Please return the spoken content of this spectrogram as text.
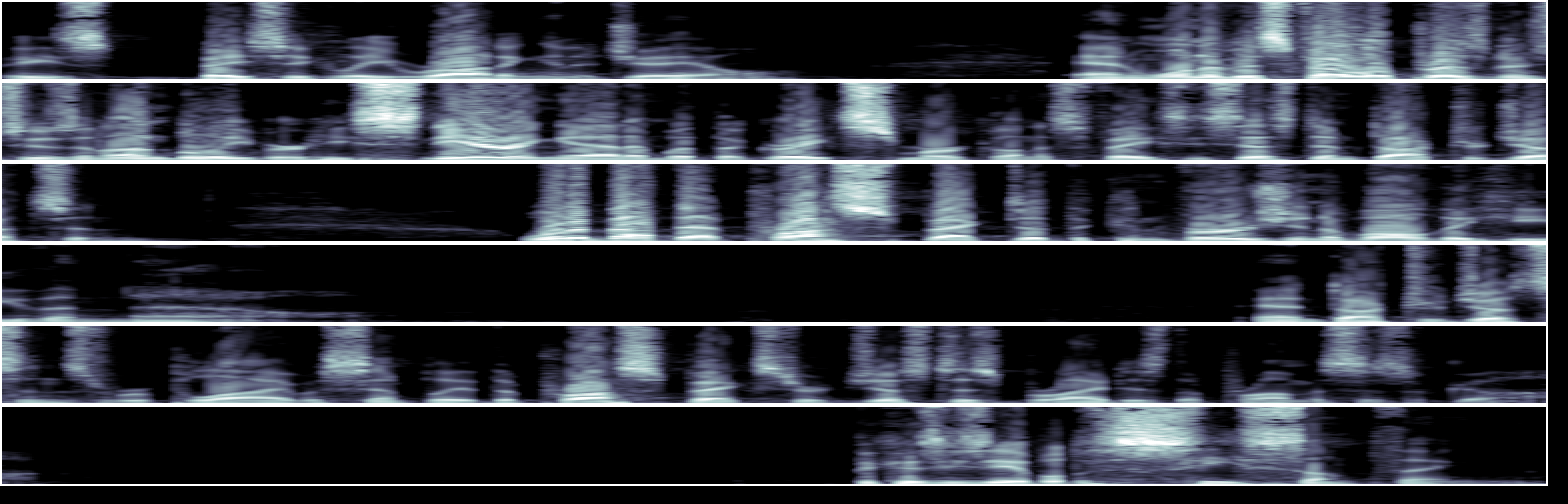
he's basically rotting in a jail. And one of his fellow prisoners, who's an unbeliever, he's sneering at him with a great smirk on his face. He says to him, Dr. Judson, what about that prospect of the conversion of all the heathen now? And Dr. Judson's reply was simply the prospects are just as bright as the promises of God. Because he's able to see something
